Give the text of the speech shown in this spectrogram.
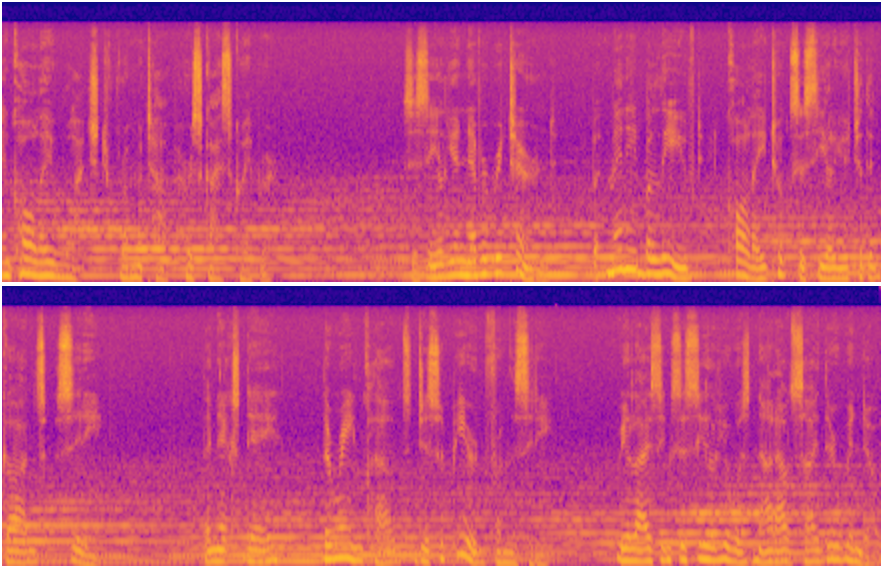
and Kale watched from atop her skyscraper. Cecilia never returned, but many believed Kale took Cecilia to the god's city. The next day, the rain clouds disappeared from the city. Realizing Cecilia was not outside their window,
